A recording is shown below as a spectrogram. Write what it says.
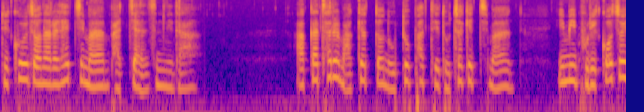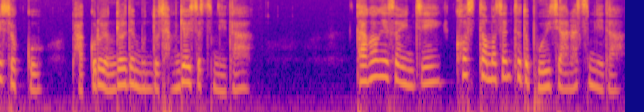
리콜 전화를 했지만 받지 않습니다. 아까 차를 맡겼던 오토파트에 도착했지만 이미 불이 꺼져 있었고 밖으로 연결된 문도 잠겨 있었습니다. 당황해서인지 커스터머 센터도 보이지 않았습니다.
